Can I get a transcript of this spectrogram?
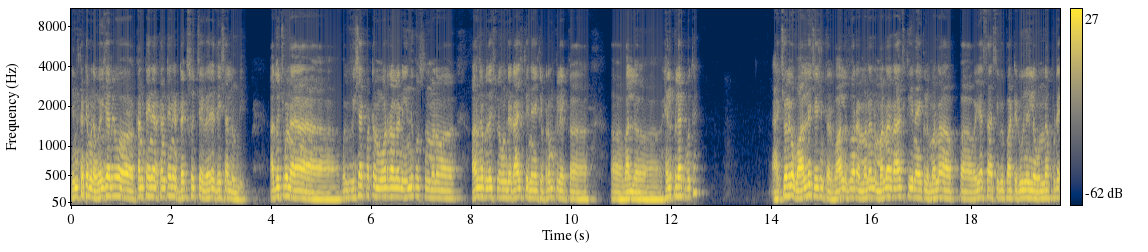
ఎందుకంటే మన వైజాగ్లో కంటైనర్ కంటైనర్ డ్రగ్స్ వచ్చాయి వేరే దేశాల నుండి. అది వచ్చి మన విశాఖపట్నం ఓడరావులోని ఎందుకు వస్తుంది మన ఆంధ్రప్రదేశ్లో ఉండే రాజకీయ నాయకుల ప్రముఖుల యొక్క వాళ్ళు హెల్ప్ లేకపోతే? యాక్చువల్గా వాళ్ళే చేసి ఉంటారు. వాళ్ళ ద్వారా మన మన రాజకీయ నాయకులు మన వైఎస్ఆర్సీపీ పార్టీ రూలింగ్లో ఉన్నప్పుడే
